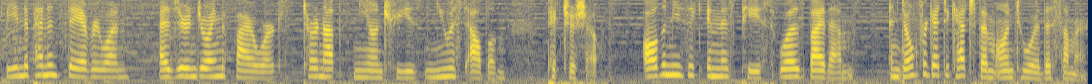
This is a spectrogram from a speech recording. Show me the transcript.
Happy Independence Day, everyone. As you're enjoying the fireworks, turn up Neon Tree's newest album, Picture Show. All the music in this piece was by them, and don't forget to catch them on tour this summer.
